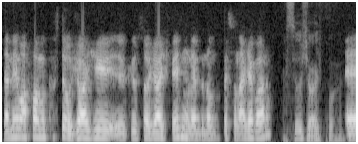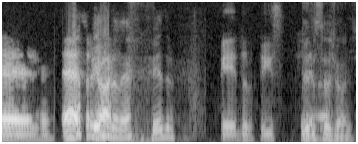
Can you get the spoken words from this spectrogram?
da mesma forma que o seu Jorge que o seu Jorge fez, não lembro o nome do personagem agora. É seu Jorge, porra. É, É, seu Pedro, Jorge. né? Pedro. Pedro, isso. Pedro seu Jorge.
